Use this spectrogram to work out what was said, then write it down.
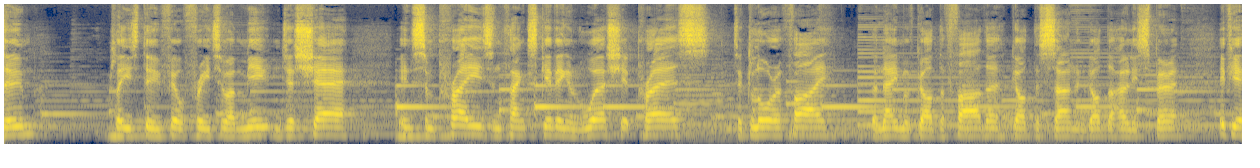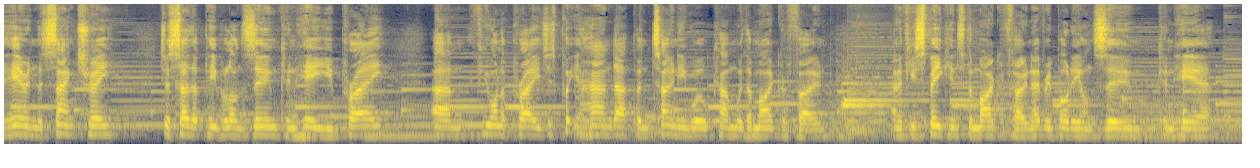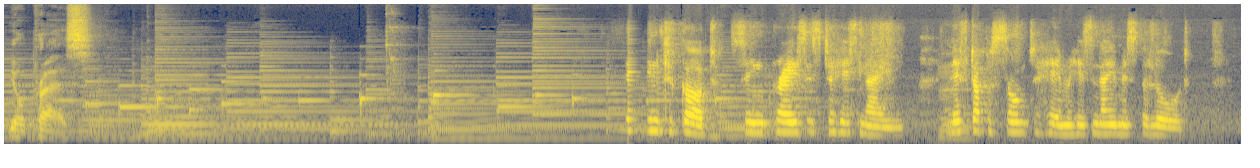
Zoom, please do feel free to unmute and just share in some praise and thanksgiving and worship prayers to glorify the name of God the Father, God the Son, and God the Holy Spirit. If you're here in the sanctuary, just so that people on Zoom can hear you pray, um, if you want to pray, just put your hand up and Tony will come with a microphone. And if you speak into the microphone, everybody on Zoom can hear your prayers. Sing to God, sing praises to his name. Hmm. Lift up a song to him, his name is the Lord.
